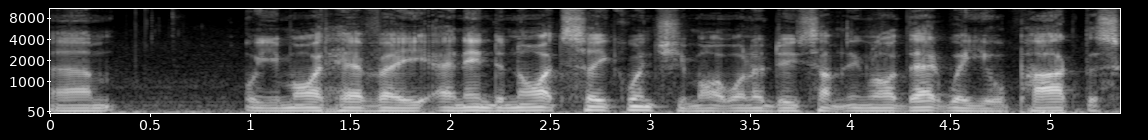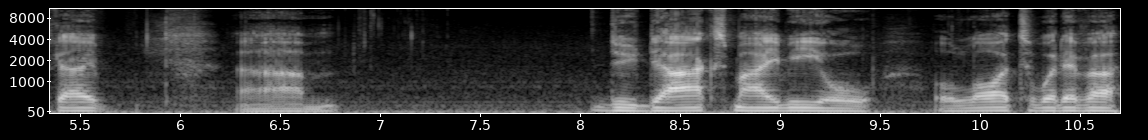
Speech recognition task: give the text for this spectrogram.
um, or you might have a an end of night sequence. You might want to do something like that where you'll park the scope um, do darks maybe or or lights or whatever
